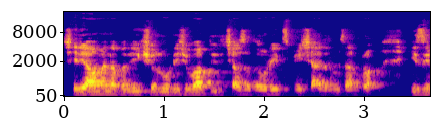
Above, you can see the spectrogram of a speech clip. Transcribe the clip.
ശരിയാവാം എന്ന പ്രതീക്ഷയോടുകൂടി ശുഭാപ്തി വിശ്വാസത്തോടെ ഇറ്റ്സ് മീ ഷാജും സാൻ ഫ്രം ഈസി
